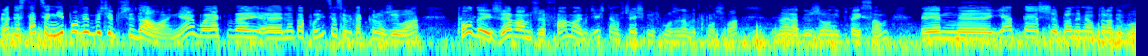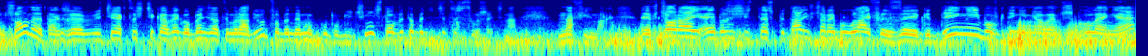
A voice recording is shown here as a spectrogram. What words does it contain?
Radiostacja nie powiem by się przydała, nie? Bo jak tutaj e, no ta policja sobie tak krążyła, podejrzewam, że fama gdzieś tam wcześniej już może nawet poszła na radiu, że oni tutaj są. E, Ja też będę miał to radio włączone, także wiecie, jak coś ciekawego będzie na tym radiu, co będę mógł upublicznić, to wy to będziecie też słyszeć na, na filmach. E, Wczoraj, e, bo żeście też pytali, wczoraj był live z Gdyni, bo w Gdyni miałem szkolenie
